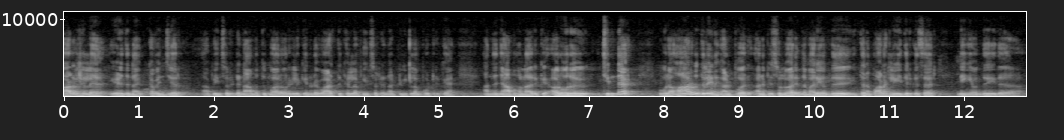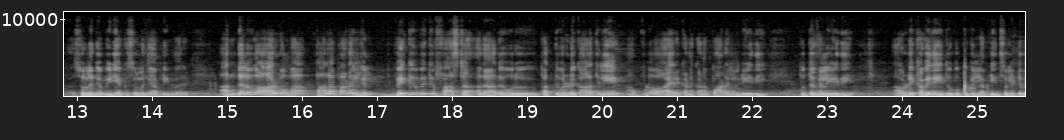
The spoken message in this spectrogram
பாடல்களை எழுதின கவிஞர் அப்படின்னு சொல்லிட்டு நாமத்துக்குமார் அவர்களுக்கு என்னுடைய வாழ்த்துக்கள் அப்படின்னு சொல்லிட்டு நான் ட்வீட்லாம் போட்டிருக்கேன். அந்த ஞாபகம்லாம் இருக்குது அவர் ஒரு சின்ன ஒரு ஆர்வத்தில் எனக்கு அனுப்புவார். அனுப்பி சொல்லுவார் இந்த மாதிரி வந்து இத்தனை பாடல்கள் எழுதியிருக்கு சார். நீங்கள் வந்து இதை சொல்லுங்கள் மீடியாவுக்கு சொல்லுங்கள் அப்படின்வார் அந்தளவு ஆர்வமாக பல பாடல்கள் வெகு வெகு ஃபாஸ்ட்டாக அதாவது ஒரு பத்து வருட காலத்திலேயே அவ்வளோ ஆயிரக்கணக்கான பாடல்கள் எழுதி புத்தகங்கள் எழுதி அவருடைய கவிதை தொகுப்புகள் அப்படின்னு சொல்லிட்டு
